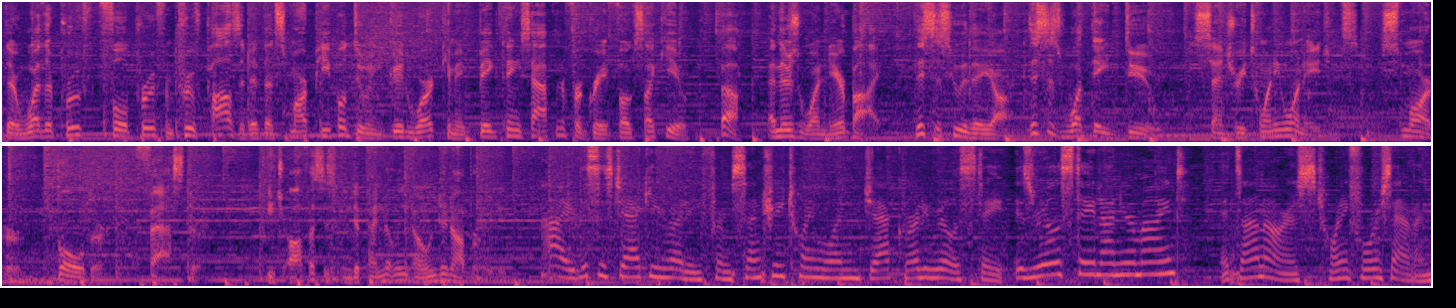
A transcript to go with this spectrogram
They're weatherproof, foolproof, and proof positive that smart people doing good work can make big things happen for great folks like you. Oh, and there's one nearby. This is who they are. This is what they do. Century 21 agents. Smarter, bolder, faster. Each office is independently owned and operated. Hi, this is Jackie Ruddy from Century 21 Jack Ruddy Real Estate. Is real estate on your mind? It's on ours 24 7.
